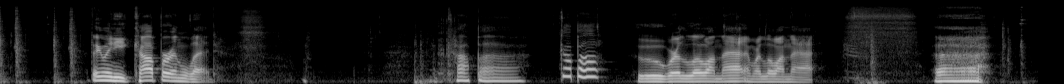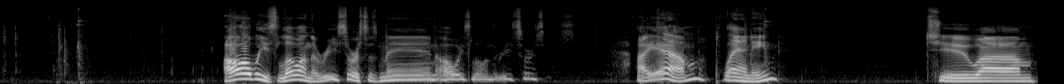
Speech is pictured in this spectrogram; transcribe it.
I think we need copper and lead. copper. Copper. Ooh, we're low on that and we're low on that. Uh, always low on the resources, man. Always low on the resources. I am planning to um,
